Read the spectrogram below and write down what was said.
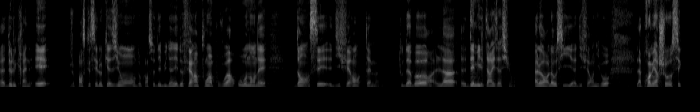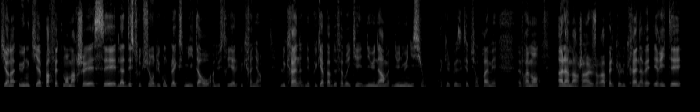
euh, de l'Ukraine. Et je pense que c'est l'occasion, donc en ce début d'année, de faire un point pour voir où on en est dans ces différents thèmes. Tout d'abord, la démilitarisation. Alors là aussi, il y a différents niveaux. La première chose, c'est qu'il y en a une qui a parfaitement marché, c'est la destruction du complexe militaro-industriel ukrainien. L'Ukraine n'est plus capable de fabriquer ni une arme ni une munition, à quelques exceptions près, mais vraiment à la marge. Hein. Je rappelle que l'Ukraine avait hérité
